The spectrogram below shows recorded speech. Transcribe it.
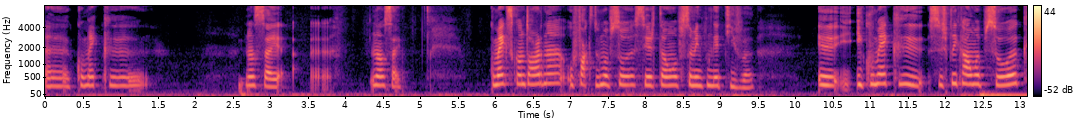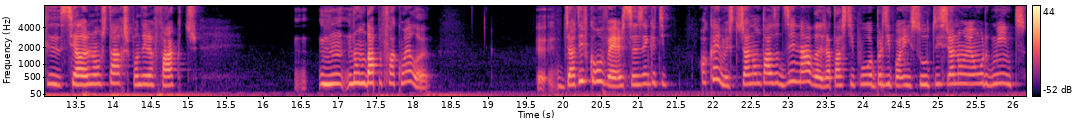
Uh, como é que. Não sei. Uh, não sei. Como é que se contorna o facto de uma pessoa ser tão absolutamente negativa? Eh, e como é que se explica a uma pessoa que se ela não está a responder a factos, não dá para falar com ela? Eh, já tive conversas em que tipo, ok, mas tu já não estás a dizer nada, já estás tipo a partir para o insulto, isso já não é um argumento.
